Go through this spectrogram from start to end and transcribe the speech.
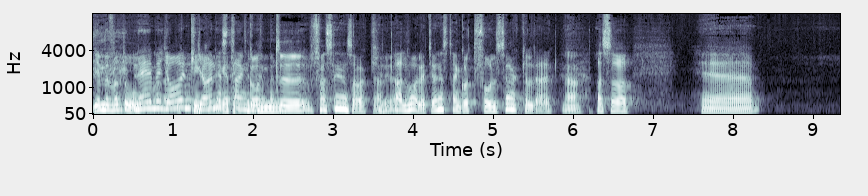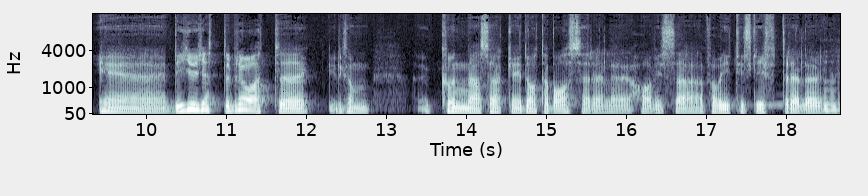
Ja men vadå? Nej men jag, Vilken jag har nästan gått? Men- eh, får jag säga en sak? Ja. Allvarligt, jag har nästan gått full circle där. Ja. Alltså, eh, eh, det är ju jättebra att eh, liksom, kunna söka i databaser eller ha vissa favorittidskrifter eller Mm.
